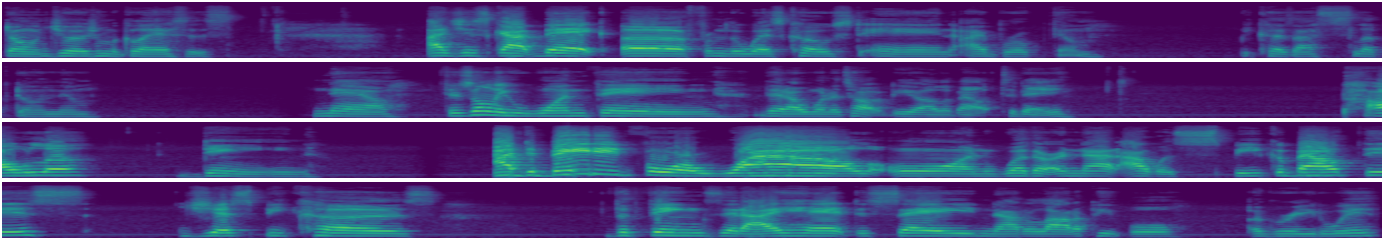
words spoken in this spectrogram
don't judge my glasses. I just got back uh, from the West Coast and I broke them because I slept on them. Now, there's only one thing that I want to talk to y'all about today. Paula Deen. I debated for a while on whether or not I would speak about this just because the things that I had to say, not a lot of people agreed with.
